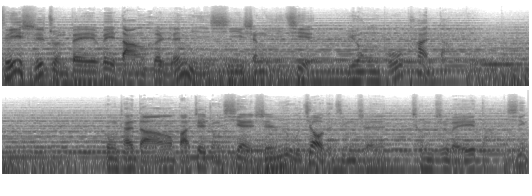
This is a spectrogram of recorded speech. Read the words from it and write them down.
随时准备为党和人民牺牲一切，永不叛党。”共产党把这种献身入教的精神称之为党性。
